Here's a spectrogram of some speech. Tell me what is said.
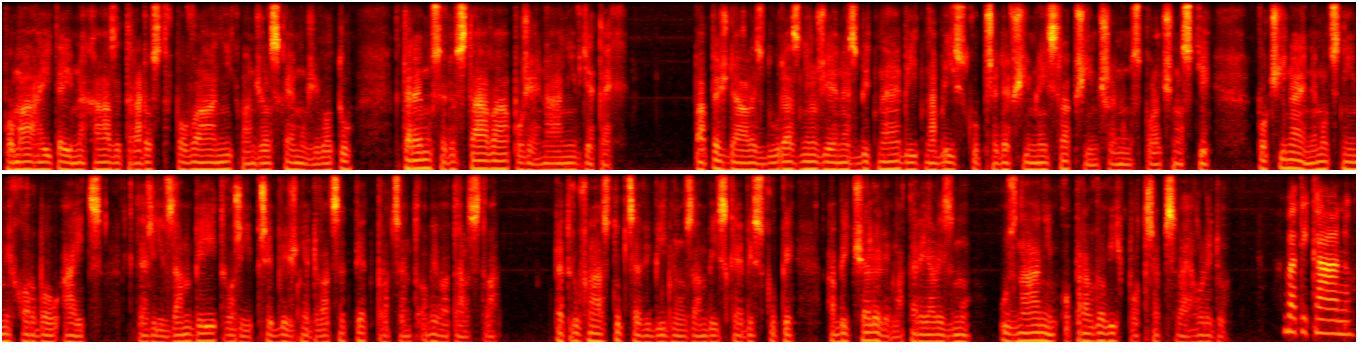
Pomáhejte jim nacházet radost v povolání k manželskému životu, kterému se dostává požehnání v dětech. Papež dále zdůraznil, že je nezbytné být na blízku především nejslabším členům společnosti, počínaje nemocnými chorbou AIDS, kteří v Zambii tvoří přibližně 25% obyvatelstva. Petrův nástupce vybídnul zambijské biskupy, aby čelili materialismu uznáním opravdových potřeb svého lidu. Vatikán.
